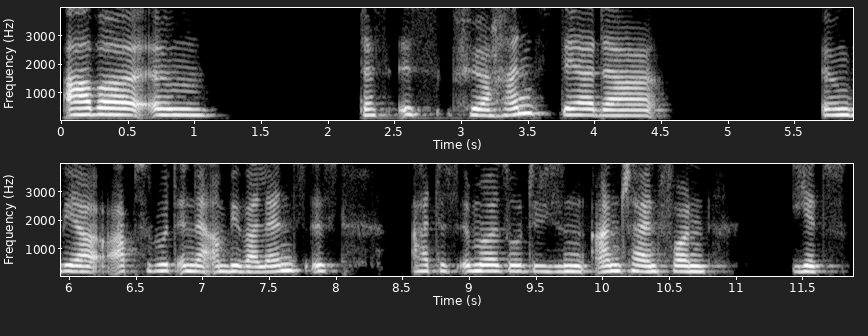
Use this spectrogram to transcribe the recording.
Aber ähm, das ist für Hans, der da irgendwie absolut in der Ambivalenz ist, hat es immer so diesen Anschein von jetzt,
